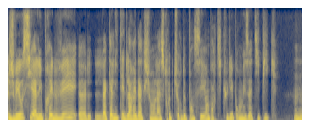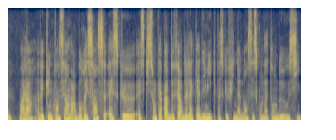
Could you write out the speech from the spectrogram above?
Je vais aussi aller prélever euh, la qualité de la rédaction, la structure de pensée, en particulier pour mes atypiques Mhm. Voilà, avec une pensée en arborescence, est-ce que est-ce qu'ils sont capables de faire de l'académique? Parce que finalement, c'est ce qu'on attend d'eux aussi.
